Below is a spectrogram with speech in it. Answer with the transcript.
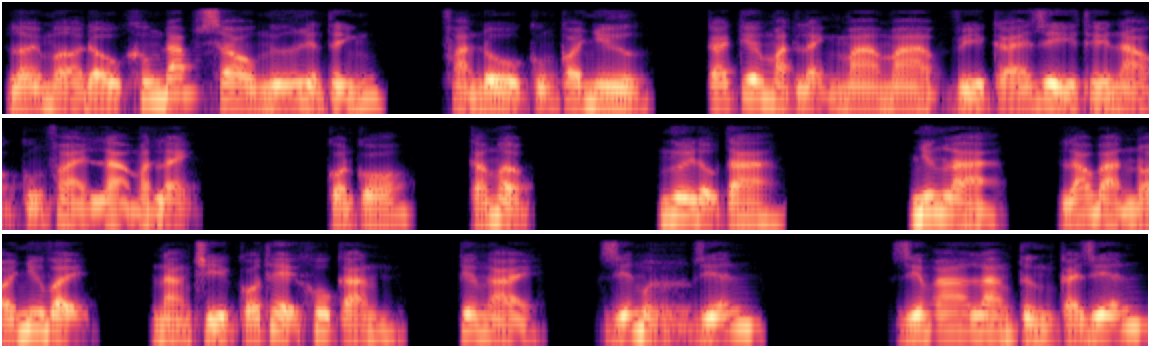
lời mở đầu không đáp sau ngữ liền tính, phản đồ cũng coi như, cái kia mặt lạnh ma ma vì cái gì thế nào cũng phải là mặt lạnh. Còn có, cá mập. Ngươi đậu ta. Nhưng là, lão bản nói như vậy, nàng chỉ có thể khô cằn, kia ngài, diễn một diễn. Diêm A-lang từng cái diễn,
